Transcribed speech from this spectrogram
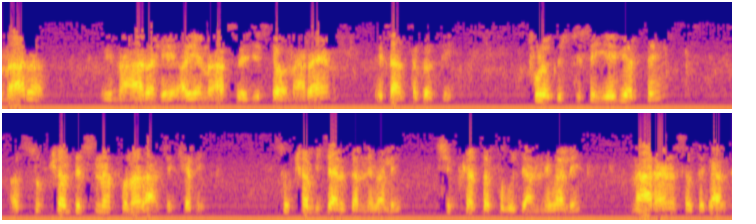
नार, ये नार है, अयन आश्रय जिसका नारायण ऐसा अर्थ करते स्थूल दृष्टि से ये भी अर्थ है, और सूक्ष्म दृष्टि न पुनर्शिक्षते सूक्ष्म विचार करने वाले, शिक्षण तत्व को जानने वाले, नारायण शब्द का अर्थ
